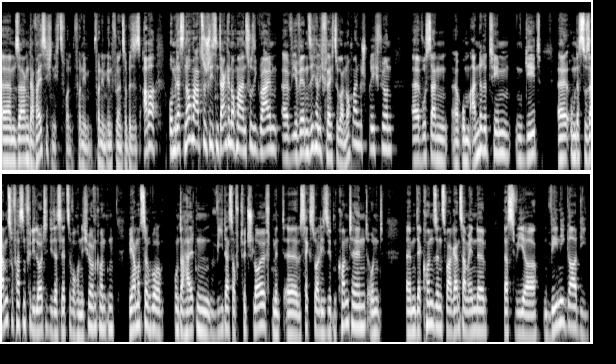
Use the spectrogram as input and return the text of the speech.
ähm, sagen, da weiß ich nichts von von dem von dem Influencer Business. Aber um das nochmal abzuschließen, danke nochmal an Susie Grime. Äh, wir werden sicherlich vielleicht sogar nochmal ein Gespräch führen, äh, wo es dann äh, um andere Themen geht. Äh, um das zusammenzufassen für die Leute, die das letzte Woche nicht hören konnten. Wir haben uns darüber unterhalten, wie das auf Twitch läuft mit äh, sexualisiertem Content und ähm, der Konsens war ganz am Ende, dass wir weniger die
